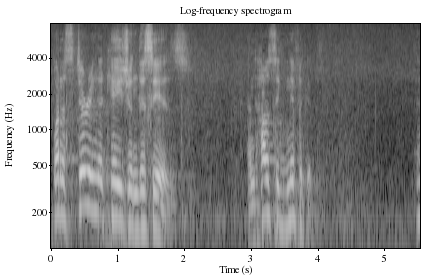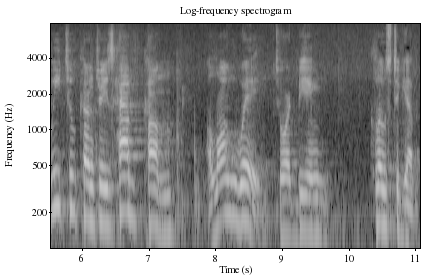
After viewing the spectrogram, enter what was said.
What a stirring occasion this is, and how significant. We two countries have come a long way toward being close together.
